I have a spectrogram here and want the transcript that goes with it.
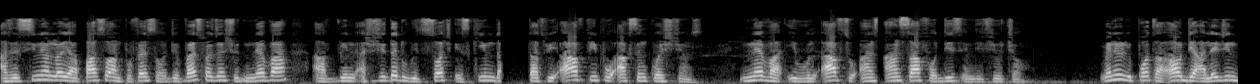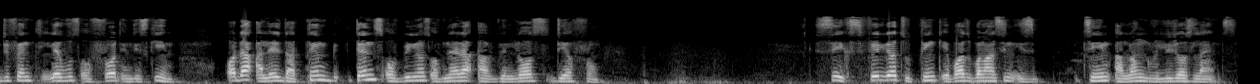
As a senior lawyer, pastor and professor, the vice president should never have been associated with such a scheme that, that we have people asking questions. Never he will have to ans answer for this in the future. Many reports are out there alleging different levels of fraud in the scheme. Others allege that ten, tens of billions of naira have been lost therefrom. 6. Failure to think about balancing his team along religious lines.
